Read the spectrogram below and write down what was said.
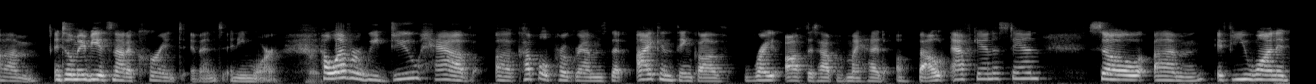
um, until maybe it's not a current event anymore. Right. However, we do have a couple programs that I can think of right off the top of my head about Afghanistan. So, um, if you wanted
